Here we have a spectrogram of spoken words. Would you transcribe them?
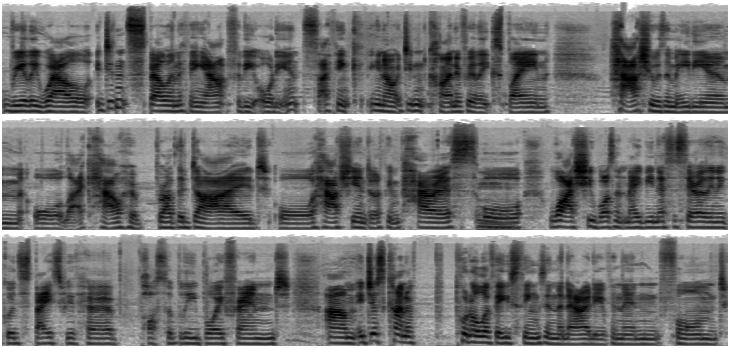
really well. It didn't spell anything out for the audience. I think you know it didn't kind of really explain how she was a medium or like how her brother died or how she ended up in Paris or why she wasn't maybe necessarily in a good space with her possibly boyfriend. Um, it just kind of put all of these things in the narrative and then formed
